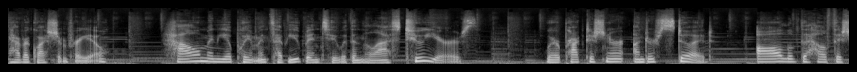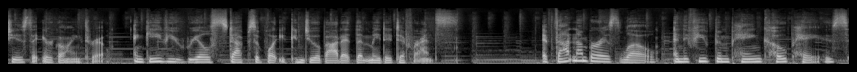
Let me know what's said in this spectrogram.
I have a question for you. How many appointments have you been to within the last two years where a practitioner understood all of the health issues that you're going through and gave you real steps of what you can do about it that made a difference. If that number is low, and if you've been paying copays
